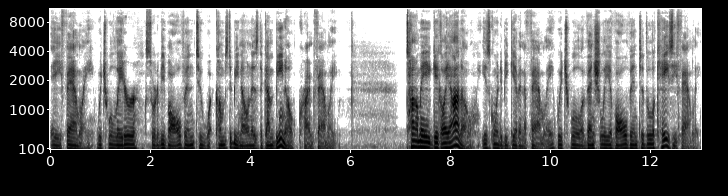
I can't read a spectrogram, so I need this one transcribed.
a family, which will later sort of evolve into what comes to be known as the Gambino crime family. Tommy Gagliano is going to be given a family, which will eventually evolve into the Lucchese family.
